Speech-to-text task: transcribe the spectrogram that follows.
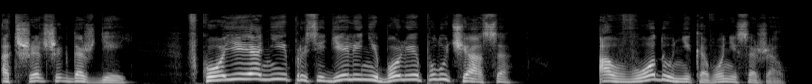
отшедших дождей. В кое они просидели не более получаса, а в воду никого не сажал.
